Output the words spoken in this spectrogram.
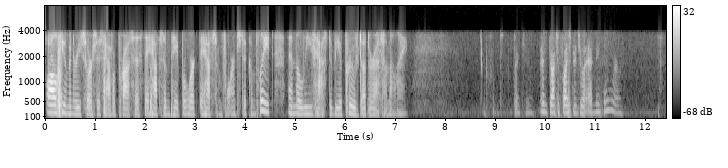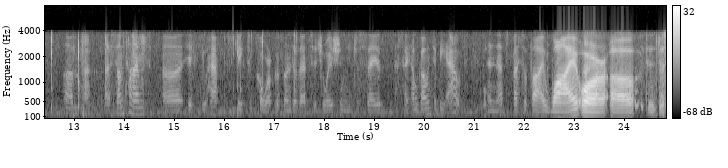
all human resources have a process. They have some paperwork, they have some forms to complete, and the leave has to be approved under FMLA. Excellent. Thank you. And Dr. Fleishman, do you want to add anything? Or? Um, uh, sometimes, uh, if you have to speak to coworkers under that situation, you just say, say I'm going to be out, and not specify why, or uh, just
